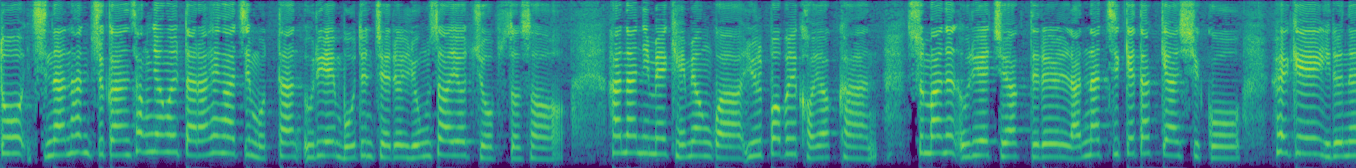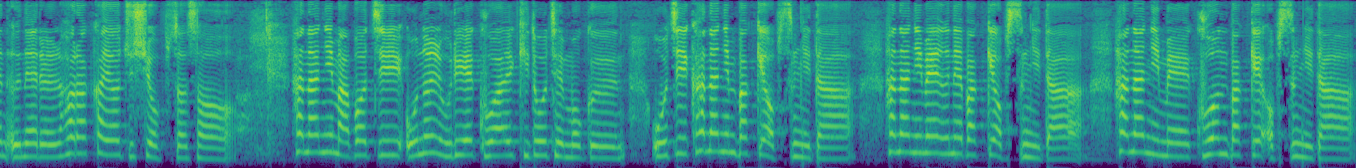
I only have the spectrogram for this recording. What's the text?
또 지난 한 주간 성령을 따라 행하지 못한 우리의 모든 죄를 용서하여 주옵소서. 하나님의 계명과 율법을 거역한 수많은 우리의 죄악들을 낱낱이 깨닫게 하시고 회개에 이르는 은혜를 허락하여 주시옵소서. 하나님 아버지, 오늘 우리의 구할 기도 제목은 오직 하나님밖에 없습니다. 하나님의 은혜밖에 없습니다. 하나님의 구원밖에 없습니다.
